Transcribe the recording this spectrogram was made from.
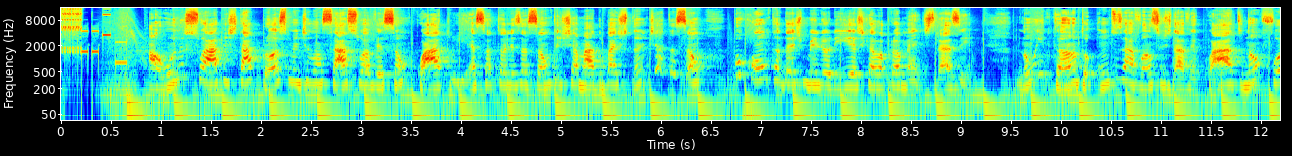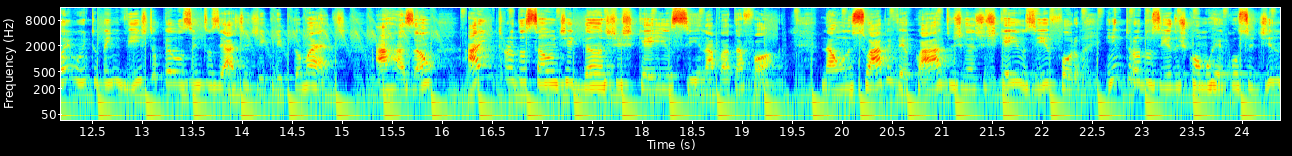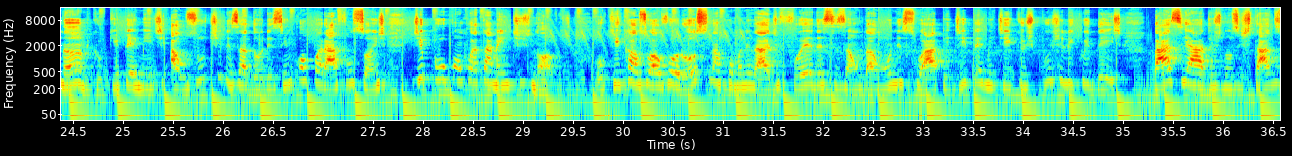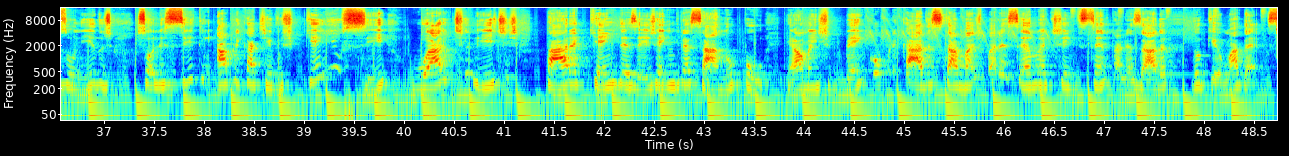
A Uniswap está próxima de lançar a sua versão 4 e essa atualização tem chamado bastante atenção por conta das melhorias que ela promete trazer. No entanto, um dos avanços da V4 não foi muito bem visto pelos entusiastas de criptomoedas. A razão? A introdução de ganchos KUC na plataforma. Na Uniswap V4, os ganchos QUZ foram introduzidos como recurso dinâmico que permite aos utilizadores incorporar funções de pool completamente novas. O que causou alvoroço na comunidade foi a decisão da Uniswap de permitir que os pools de liquidez baseados nos Estados Unidos solicitem aplicativos QUC whitelists para quem deseja ingressar no pool. Realmente bem complicado, está mais parecendo uma exchange centralizada do que uma DEX.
